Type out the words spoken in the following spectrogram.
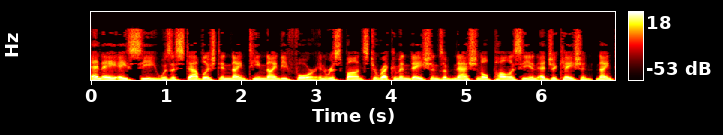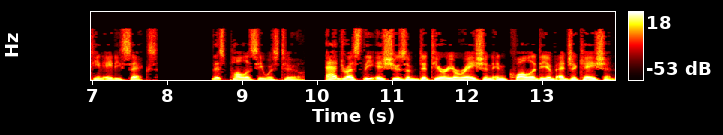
NAAC was established in 1994 in response to recommendations of National Policy in Education 1986. This policy was to "...address the issues of deterioration in quality of education."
